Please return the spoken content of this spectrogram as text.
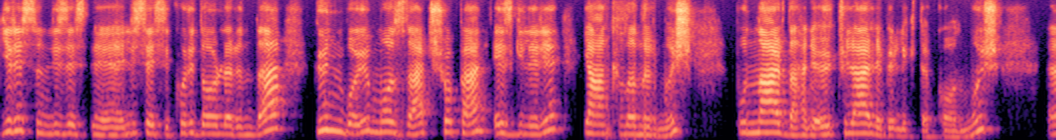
Giresun Lisesi, e, Lisesi koridorlarında gün boyu Mozart, Chopin ezgileri yankılanırmış. Bunlar da hani öykülerle birlikte konmuş. E,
